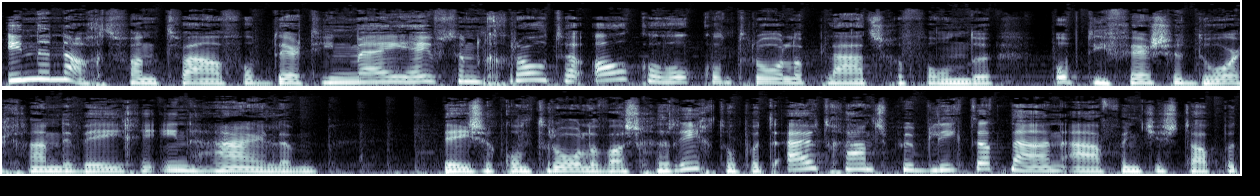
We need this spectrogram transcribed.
In de nacht van 12 op 13 mei heeft een grote alcoholcontrole plaatsgevonden... op diverse doorgaande wegen in Haarlem. Deze controle was gericht op het uitgaanspubliek... dat na een avondje stappen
